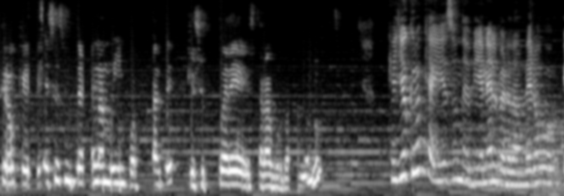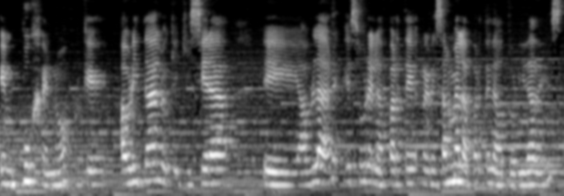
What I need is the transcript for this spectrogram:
creo que ese es un tema muy importante que se puede estar abordando, ¿no? Que yo creo que ahí es donde viene el verdadero empuje, ¿no? Porque ahorita lo que quisiera eh, hablar es sobre la parte, regresarme a la parte de autoridades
